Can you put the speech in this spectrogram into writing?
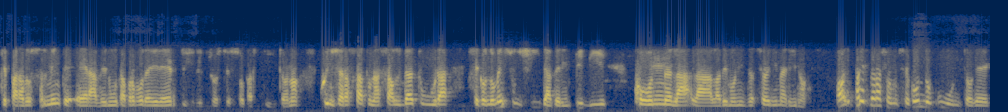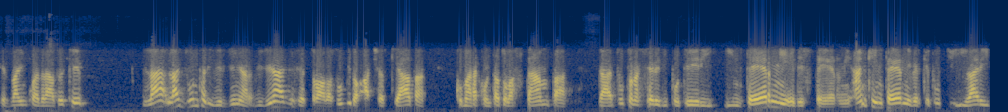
che paradossalmente era avvenuta proprio dai vertici del suo stesso partito. No? Quindi c'era stata una saldatura, secondo me suicida per il PD, con la, la, la demonizzazione di Marino. Poi, poi, però c'è un secondo punto che, che va inquadrato, è che la, la giunta di Virginia, Virginia si è trovata subito accerchiata, come ha raccontato la stampa, da tutta una serie di poteri interni ed esterni, anche interni perché tutti i vari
